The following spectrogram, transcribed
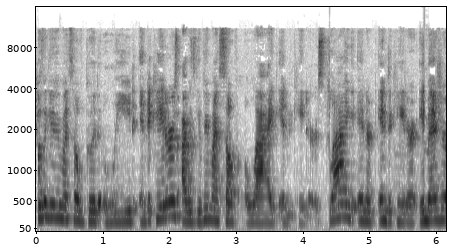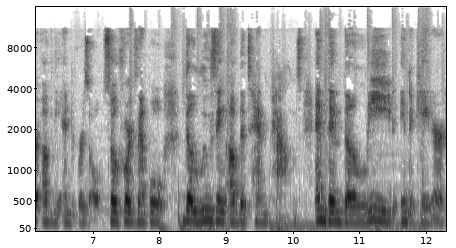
I wasn't giving myself good lead indicators. I was giving myself lag indicators. Lag indicator is measure of the end result. So for example, the losing of the 10 pounds. And then the lead indicator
